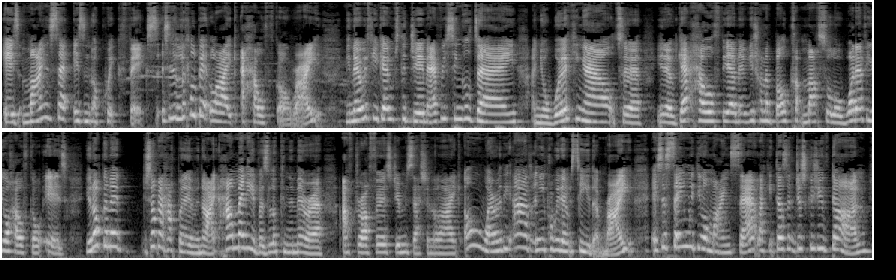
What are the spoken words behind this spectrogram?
is mindset isn't a quick fix. This is a little bit like a health goal, right? You know, if you go to the gym every single day and you're working out to, you know, get healthier, maybe you're trying to bulk up muscle or whatever your health goal is, you're not going to it's not going to happen overnight. How many of us look in the mirror after our first gym session are like, oh, where are the abs? And you probably don't see them, right? It's the same with your mindset. Like it doesn't just because you've done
